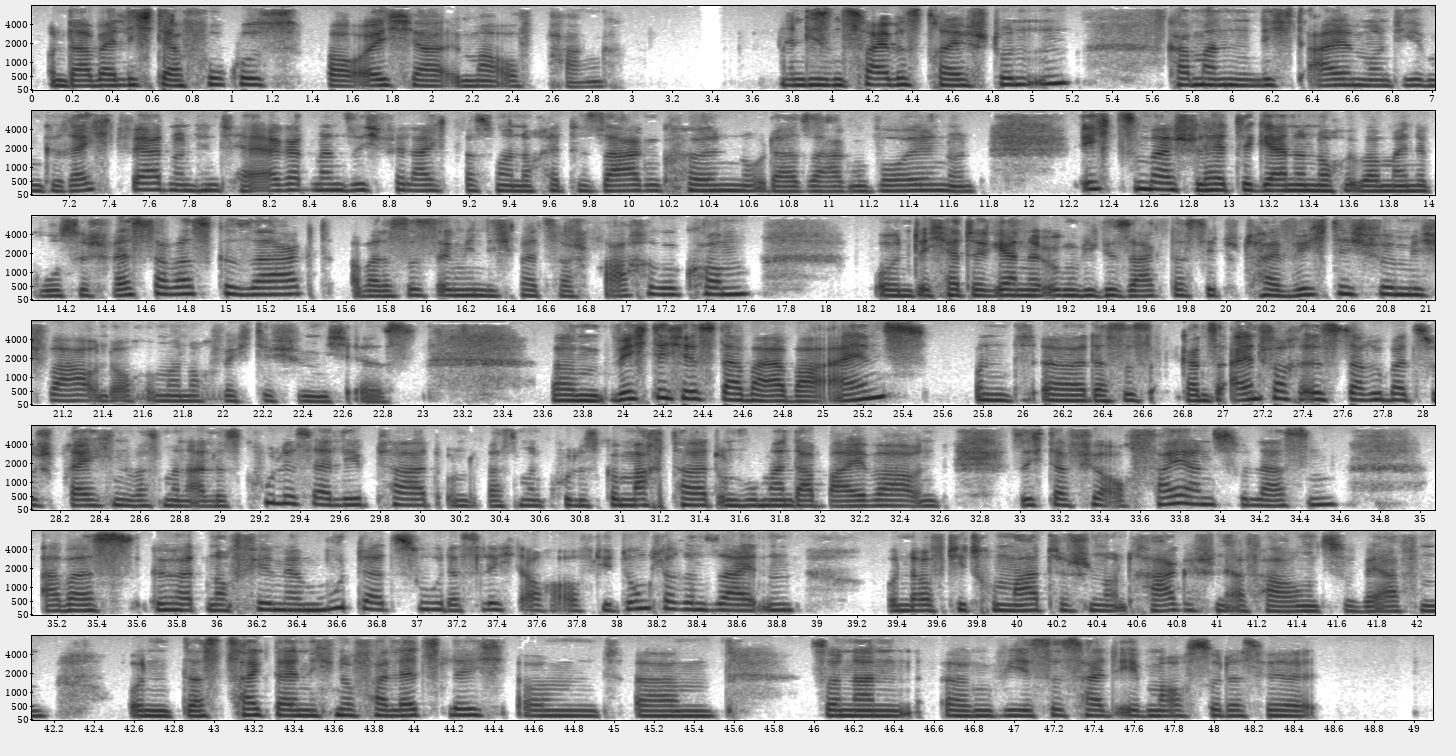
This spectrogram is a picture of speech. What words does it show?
Und dabei liegt der Fokus bei euch ja immer auf Punk. In diesen zwei bis drei Stunden kann man nicht allem und jedem gerecht werden und hinterher ärgert man sich vielleicht, was man noch hätte sagen können oder sagen wollen. Und ich zum Beispiel hätte gerne noch über meine große Schwester was gesagt, aber das ist irgendwie nicht mehr zur Sprache gekommen. Und ich hätte gerne irgendwie gesagt, dass sie total wichtig für mich war und auch immer noch wichtig für mich ist. Ähm, wichtig ist dabei aber eins, und äh, dass es ganz einfach ist, darüber zu sprechen, was man alles Cooles erlebt hat und was man Cooles gemacht hat und wo man dabei war und sich dafür auch feiern zu lassen. Aber es gehört noch viel mehr Mut dazu, das Licht auch auf die dunkleren Seiten und auf die traumatischen und tragischen Erfahrungen zu werfen. Und das zeigt einen nicht nur verletzlich und ähm, sondern irgendwie ist es halt eben auch so, dass wir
